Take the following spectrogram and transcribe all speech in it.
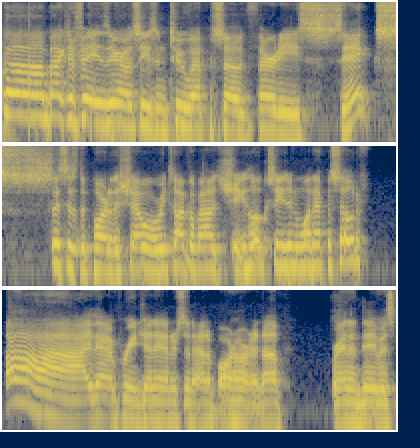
Welcome back to Phase Zero, Season 2, Episode 36. This is the part of the show where we talk about She Hulk Season 1, Episode 5. I'm Preen, Jen Anderson, Adam Barnhardt, and I'm Brandon Davis.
